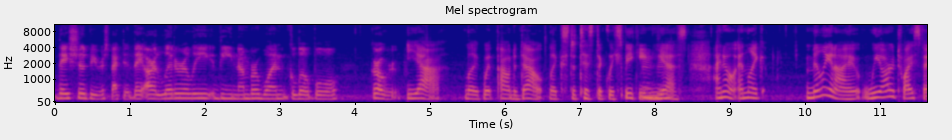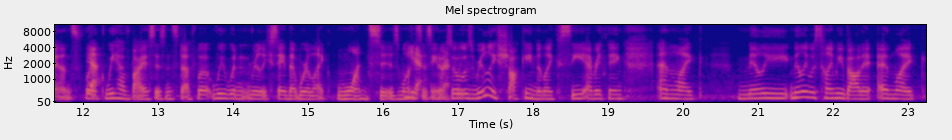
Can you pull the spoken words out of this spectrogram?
they should be respected. They are literally the number one global girl group. Yeah, like without a doubt, like statistically speaking, Mm-hmm. yes. I know. And like Millie and I, we are Twice fans. Like Yeah. we have biases and stuff, but we wouldn't really say that we're like onces, onces, you know. So it was really shocking to like see everything and like Millie Millie was telling me about it and like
